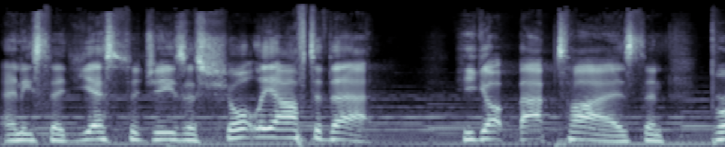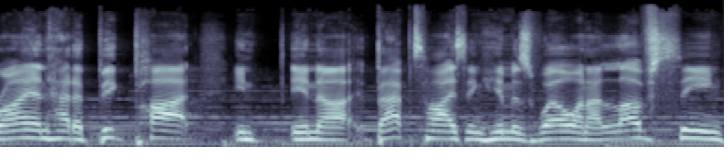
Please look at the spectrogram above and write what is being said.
and he said yes to Jesus. Shortly after that, he got baptized, and Brian had a big part in, in uh, baptizing him as well. And I love seeing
